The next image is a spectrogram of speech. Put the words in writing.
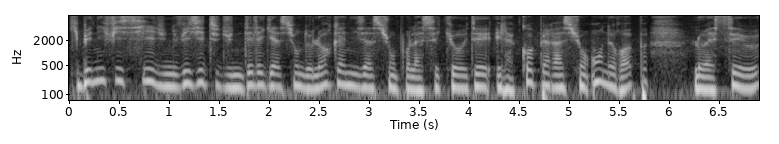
qui bénéficie d'une visite d'une délégation de l'Organisation pour la sécurité et la coopération en Europe, l'OSCE.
